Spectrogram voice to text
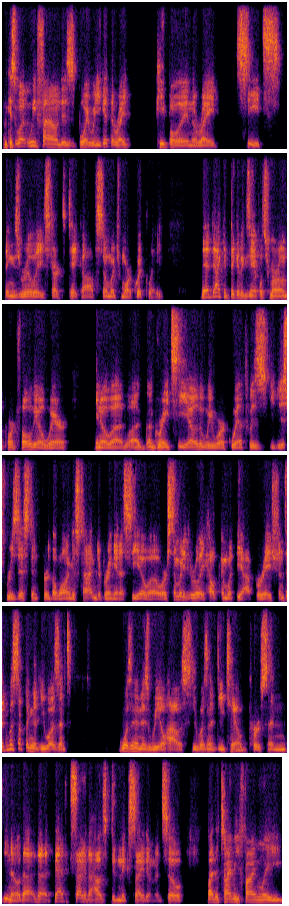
Because what we found is, boy, when you get the right people in the right seats, things really start to take off so much more quickly. And I can think of examples from our own portfolio where you know, uh, a great CEO that we work with was just resistant for the longest time to bring in a COO or somebody to really help him with the operations. And it was something that he wasn't wasn't in his wheelhouse. He wasn't a mm-hmm. detailed person. You know, that that that side of the house didn't excite him. And so by the time he finally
